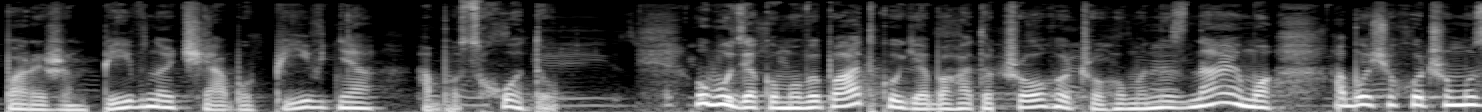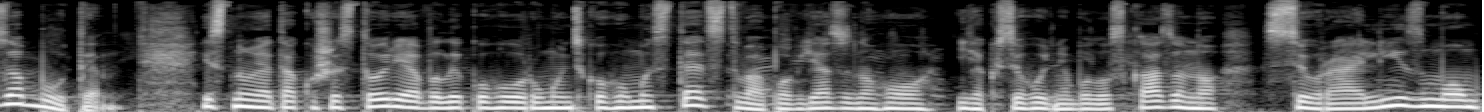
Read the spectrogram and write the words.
Парижем півночі або півдня або сходу. У будь-якому випадку є багато чого, чого ми не знаємо або що хочемо забути. Існує також історія великого румунського мистецтва, пов'язаного, як сьогодні було сказано, з сюрреалізмом,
